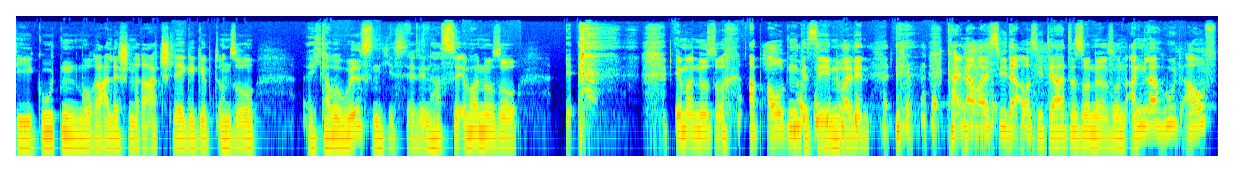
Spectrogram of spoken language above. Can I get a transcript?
die guten moralischen Ratschläge gibt und so. Ich glaube, Wilson hieß der, den hast du immer nur so immer nur so ab Augen gesehen, weil den, den, keiner weiß, wie der aussieht. Der hatte so, eine, so einen Anglerhut auf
